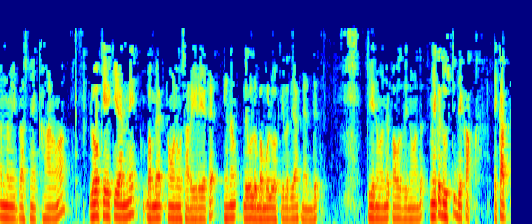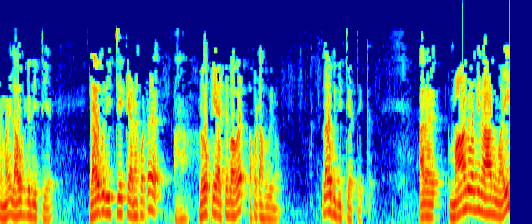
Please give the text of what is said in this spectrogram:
අන්න මේ ප්‍රශ්නයක් අහනවා. ලෝකය කියන්නේ බඹයක් නොවන ශරීරයට එන දෙවුල බඹලුව කියලා දෙයක් නැද්ද? තියෙනවද පවතිනවද? මේක දෘෂ්ටි දෙකක්. එකක් තමයි ලෞකික දිට්ඨිය. ලෞකික දිට්ඨියක් යනකොට ලෝකයේ ඇත බව අපට අහු වෙනවා. ලෞකික දිට්ඨියත් එක්ක. අර මාළු වගේ රාමුවයි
